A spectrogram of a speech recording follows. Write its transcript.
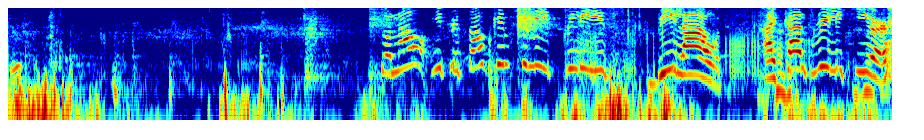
True. So now if talking to me, please be loud. I can't really hear.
